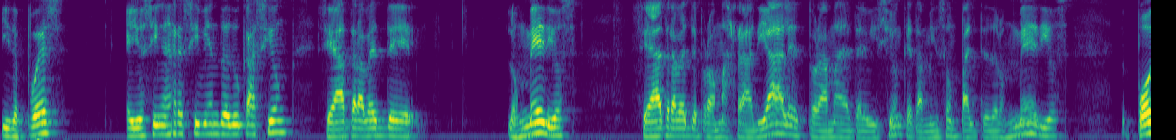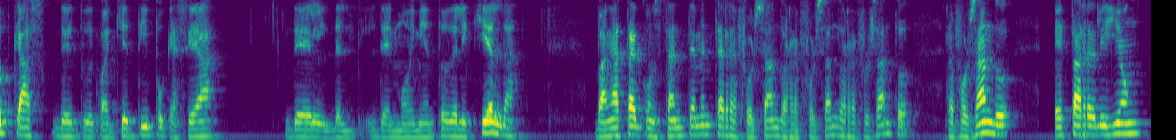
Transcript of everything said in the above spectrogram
y después ellos siguen recibiendo educación, sea a través de los medios, sea a través de programas radiales, programas de televisión que también son parte de los medios, podcasts de, cualquier tipo que sea del, del, movimiento de la izquierda, van a estar constantemente reforzando, reforzando, reforzando, reforzando esta religión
